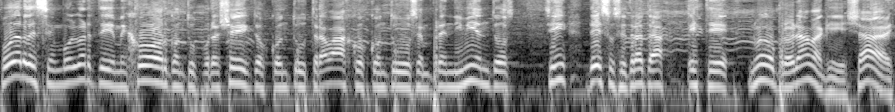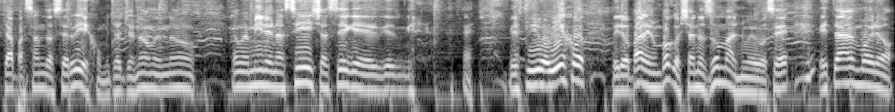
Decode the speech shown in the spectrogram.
poder desenvolverte mejor con tus proyectos, con tus trabajos, con tus emprendimientos. ¿Sí? De eso se trata este nuevo programa que ya está pasando a ser viejo, muchachos. No, no, no me miren así, ya sé que digo viejo, pero paren un poco, ya no son más nuevos, ¿eh? Están, bueno,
